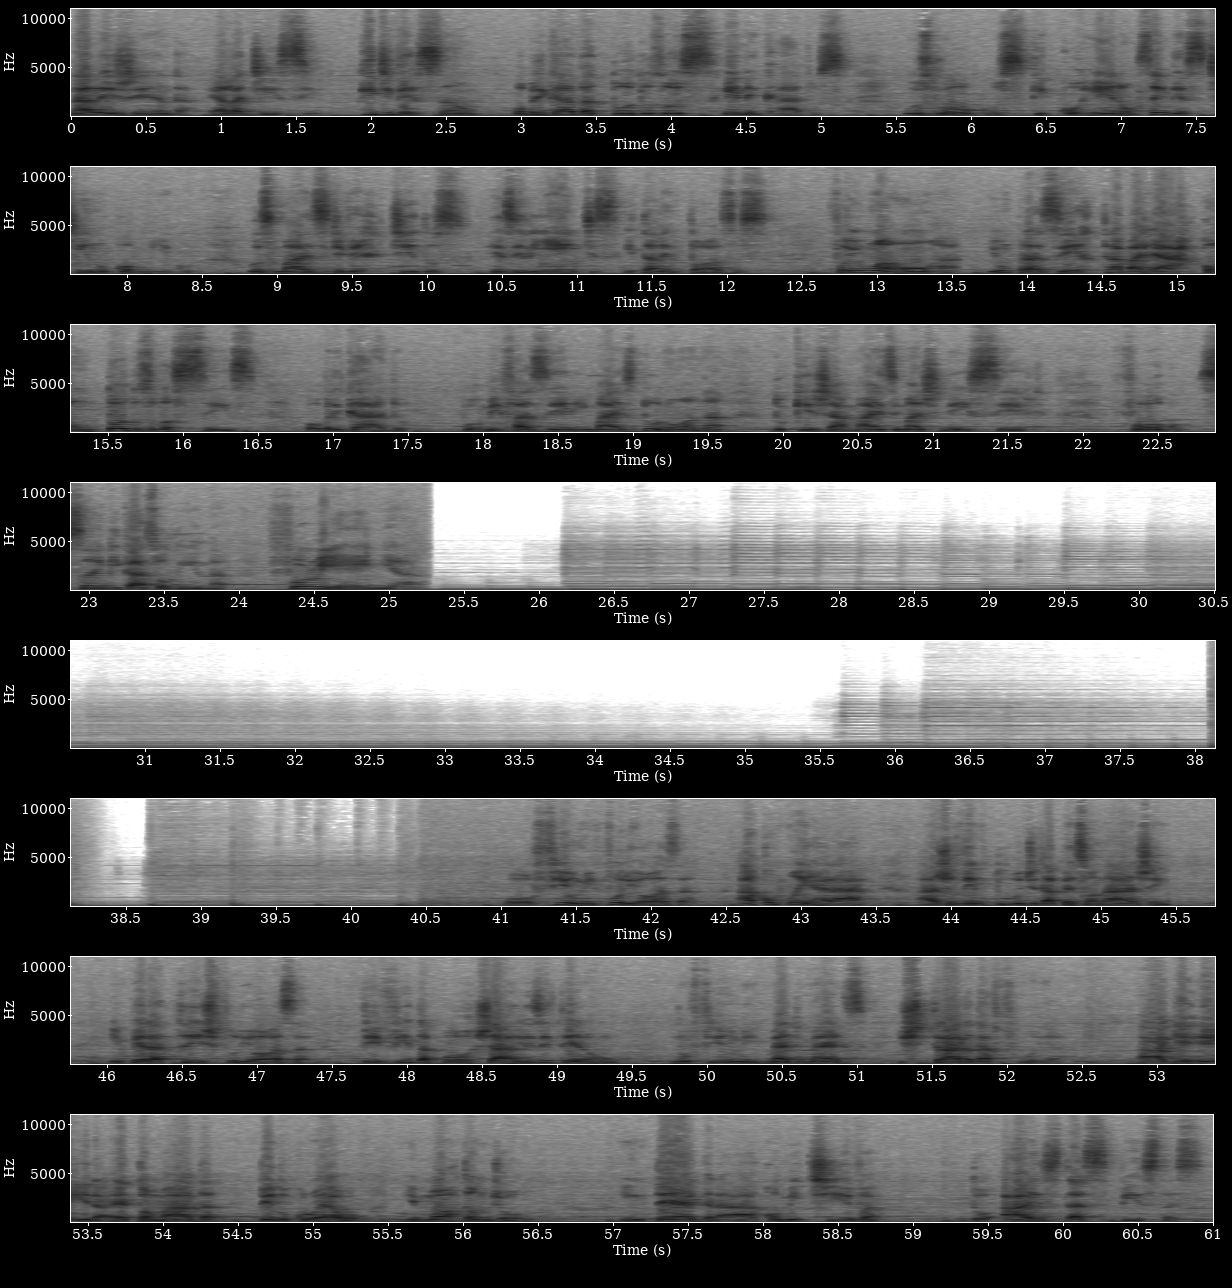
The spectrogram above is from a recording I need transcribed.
Na legenda, ela disse: Que diversão! Obrigado a todos os renegados, os loucos que correram sem destino comigo, os mais divertidos, resilientes e talentosos. Foi uma honra e um prazer trabalhar com todos vocês. Obrigado por me fazerem mais durona do que jamais imaginei ser. Fogo, sangue e gasolina. Furienia. O filme Furiosa acompanhará a juventude da personagem Imperatriz Furiosa, vivida por Charlize Theron no filme Mad Max Estrada da Fúria. A guerreira é tomada pelo cruel Immortal Joe. Integra a comitiva do Ais das Pistas,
